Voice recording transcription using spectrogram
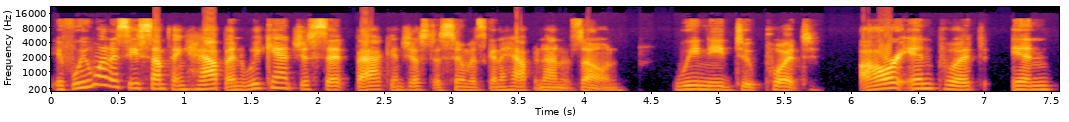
if we want to see something happen, we can't just sit back and just assume it's going to happen on its own. We need to put our input in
